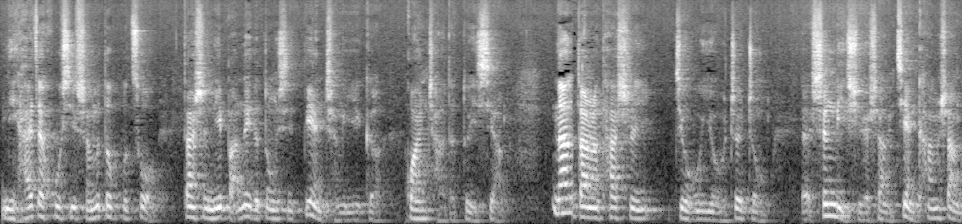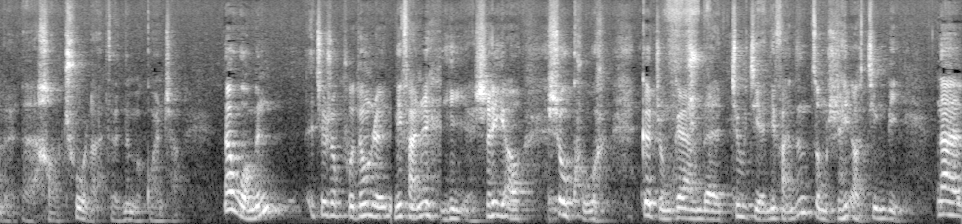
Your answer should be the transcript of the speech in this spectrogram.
你还在呼吸，什么都不做，但是你把那个东西变成一个观察的对象，那当然它是就有这种呃生理学上、健康上的呃好处了。在那么观察，那我们就是普通人，你反正你也是要受苦，各种各样的纠结，你反正总是要经历。那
